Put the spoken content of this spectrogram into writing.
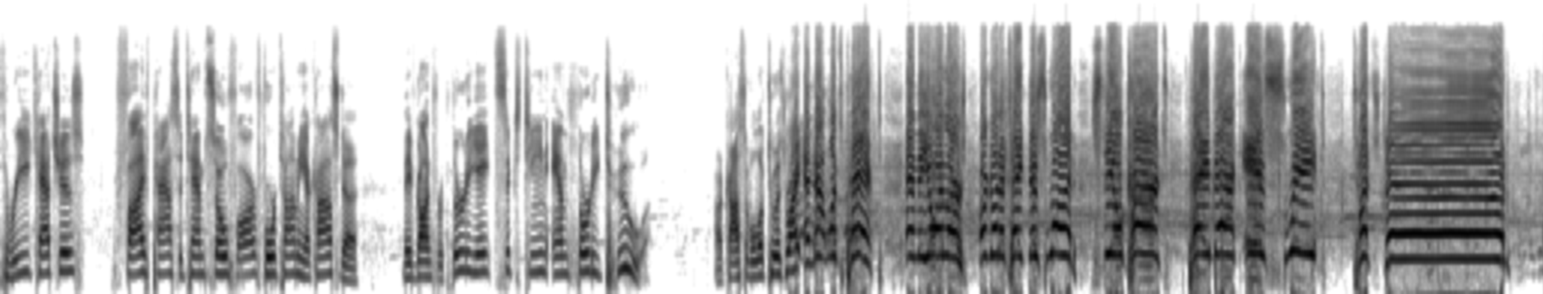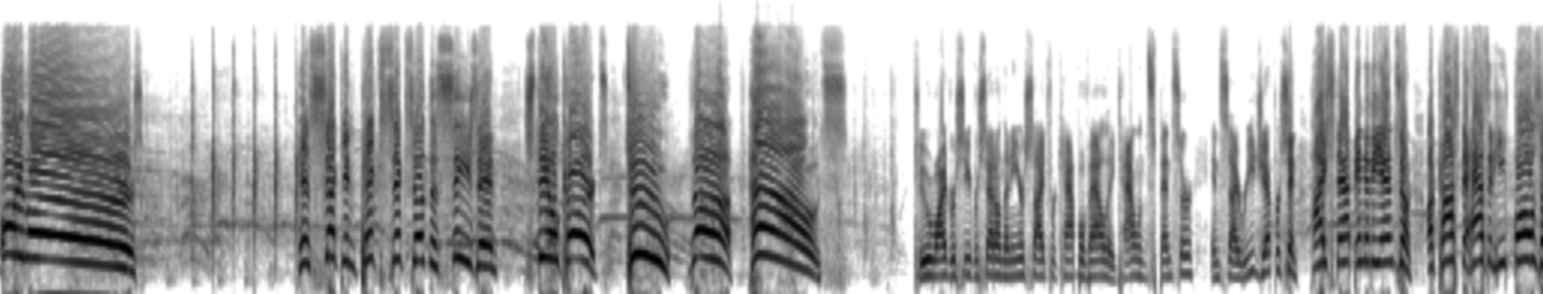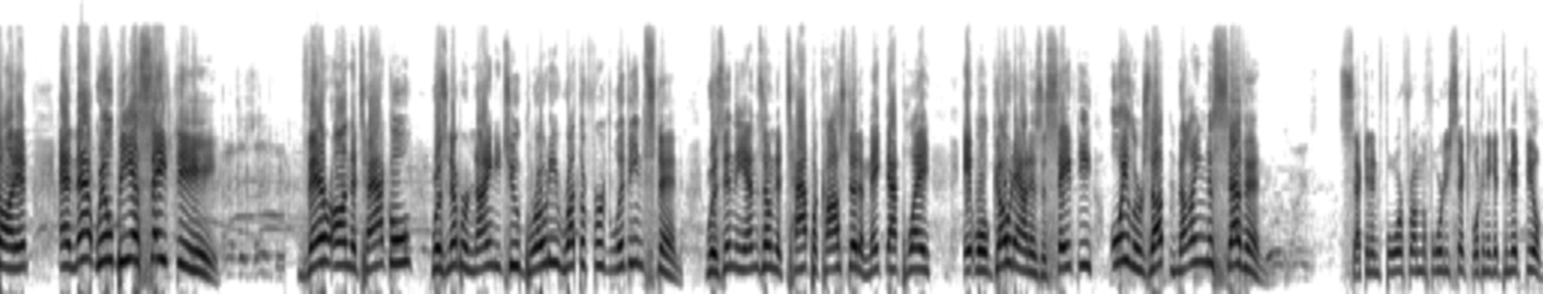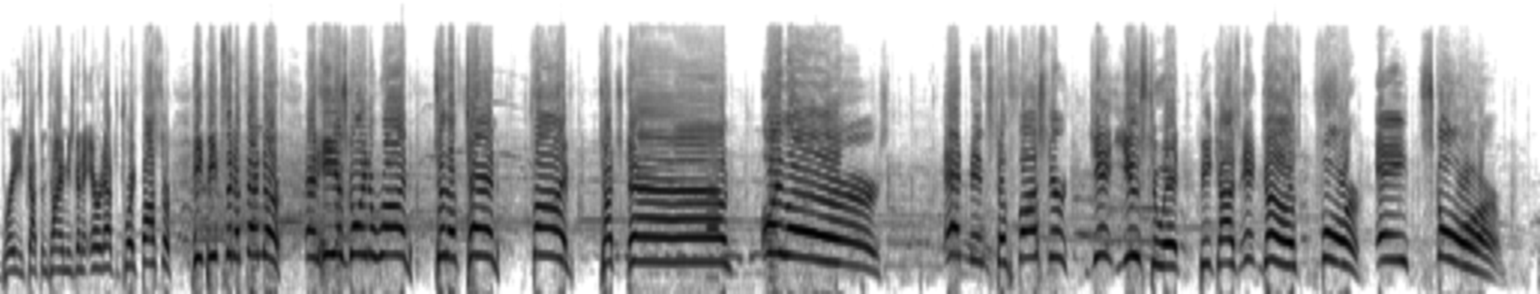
Three catches, five pass attempts so far for Tommy Acosta. They've gone for 38, 16, and 32. Acosta will look to his right, and that one's picked! And the Oilers are going to take this one! Steel Kurtz! Payback is sweet! Touchdown! Oilers! His second pick six of the season. Steel Kurtz to the house. Two wide receiver set on the near side for Capo Valley. Talon Spencer and Cyree Jefferson. High snap into the end zone. Acosta has it. He falls on it. And that will be a safety. There on the tackle was number 92, Brody Rutherford Livingston. Was in the end zone to tap Acosta to make that play. It will go down as a safety. Oilers up 9 to 7. Second and four from the 46, looking to get to midfield. Brady's got some time. He's going to air it out to Troy Foster. He beats the defender, and he is going to run to the 10, 5, touchdown, Oilers! Edmunds to Foster. Get used to it because it goes for a score.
